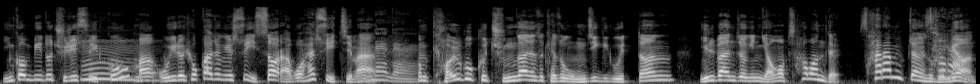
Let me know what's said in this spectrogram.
인건비도 줄일 수 있고 음. 막 오히려 효과적일 수 있어라고 할 수 있지만 네네. 그럼 결국 그 중간에서 계속 움직이고 있던 일반적인 영업 사원들 사람 입장에서 사람. 보면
